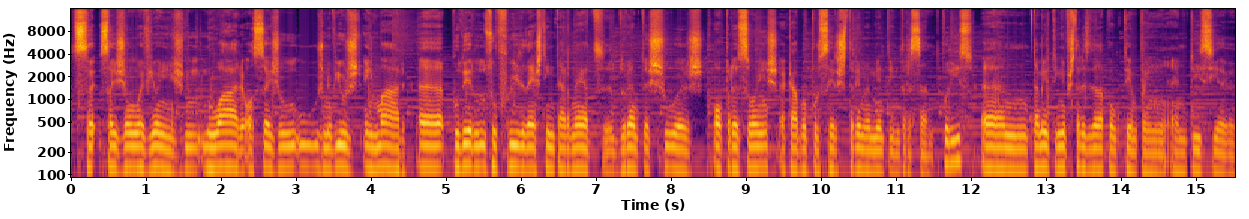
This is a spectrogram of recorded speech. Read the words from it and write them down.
se, sejam aviões no ar, ou seja, os navios em mar, a poder usufruir desta internet durante as suas operações acaba por ser extremamente interessante. Por isso, um, também eu tinha-vos trazido há pouco tempo em, a notícia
